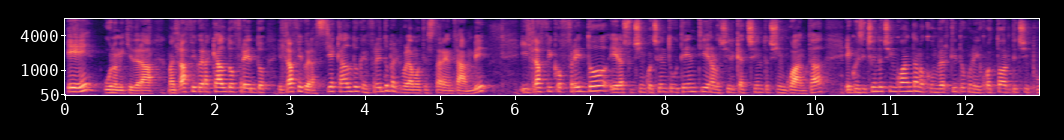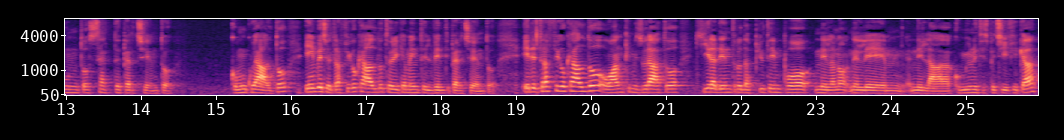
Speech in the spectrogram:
E uno mi chiederà, ma il traffico era caldo o freddo? Il traffico era sia caldo che freddo perché volevamo testare entrambi il traffico freddo era su 500 utenti, erano circa 150 e questi 150 hanno convertito con il 14.7% comunque alto e invece il traffico caldo teoricamente il 20%. E del traffico caldo ho anche misurato chi era dentro da più tempo nella, no, nelle, nella community specifica,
